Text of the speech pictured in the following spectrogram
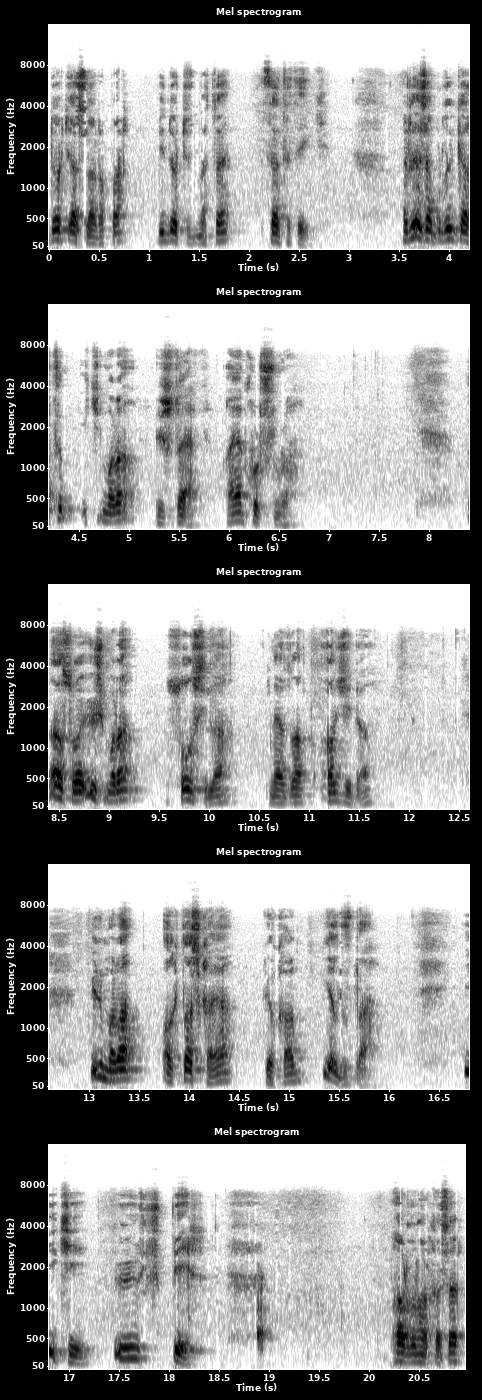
4 yaşlı Araplar. 1400 metre sentetik. Arkadaşlar buradaki atım 2 numara Hüsrev. Ayak kurşunla. Daha sonra 3 numara sol silah Nevzat Avcı'yla. 1 numara Aktaşkaya Gökhan Yıldız'la. 2, 3, 1. Pardon arkadaşlar.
